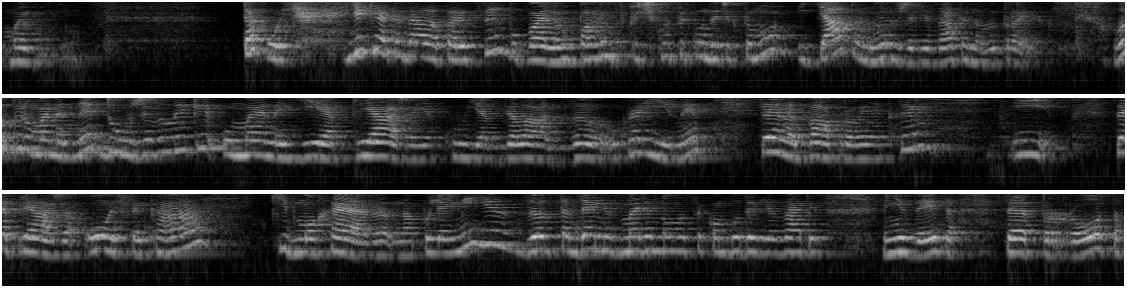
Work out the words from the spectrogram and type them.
в майбутньому. Так ось, як я казала перед цим, буквально пару секундочок тому, я планую вже в'язати новий проєкт. Вибір у мене не дуже великий. У мене є пряжа, яку я взяла з України. Це на два проекти. І це пряжа ось така. Кід Мохер на поліаміді з в тандемі з меріносиком буде в'язатись. Мені здається, це просто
